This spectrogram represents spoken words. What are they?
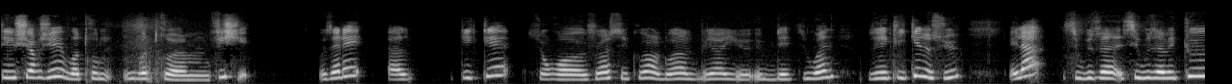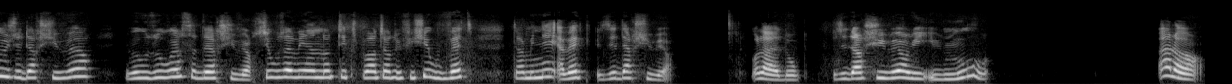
téléchargé votre, votre euh, fichier, vous allez euh, cliquer sur euh, Jurassic 1. Vous allez cliquer dessus. Et là, si vous, si vous avez que GDarchiver, il va vous ouvrir ZArchiver. Si vous avez un autre explorateur de fichiers, vous faites terminer avec ZArchiver. Voilà, donc ZArchiver, lui, il m'ouvre. Alors,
